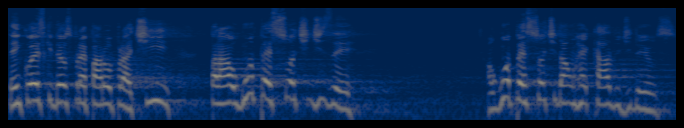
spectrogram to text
Tem coisas que Deus preparou para ti, para alguma pessoa te dizer. Alguma pessoa te dar um recado de Deus.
